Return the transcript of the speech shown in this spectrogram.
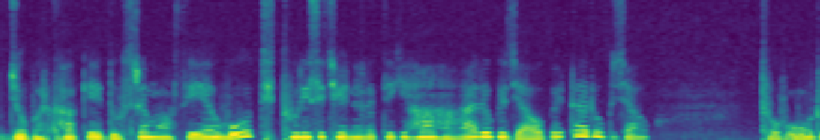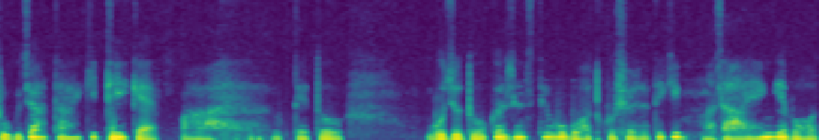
जो बरखा के दूसरे मौसी है, वो थोड़ी सी छेड़ने लगती कि हाँ हाँ रुक जाओ बेटा, रुक जाओ। तो वो रुक जाता है कि, ठीक है रुकते तो। वो जो दो कज़न्स थे, वो बहुत खुश हो जाते कि, मज़ा आएँगे बहुत।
